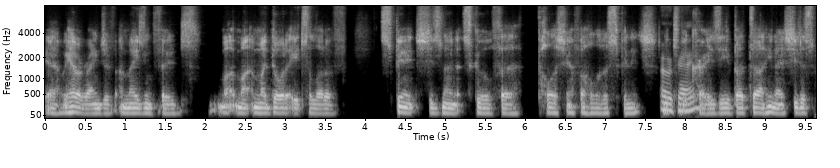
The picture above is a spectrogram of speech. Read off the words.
yeah, we have a range of amazing foods. My, my my daughter eats a lot of spinach. She's known at school for polishing off a whole lot of spinach. Okay, crazy, but uh, you know she just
